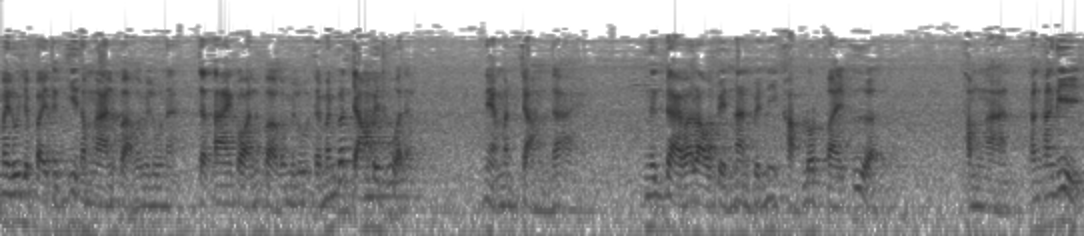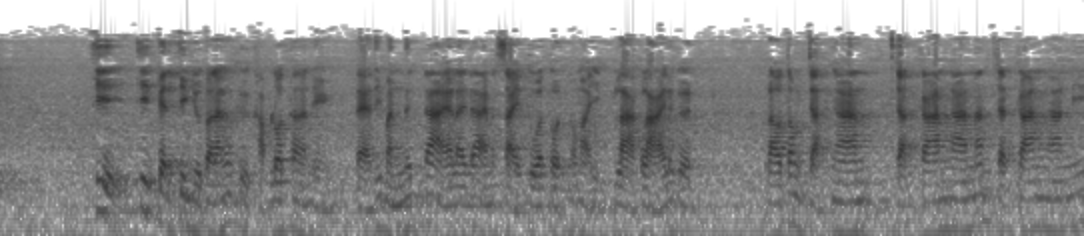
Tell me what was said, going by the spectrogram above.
ไม่รู้จะไปถึงที่ทำงานหรือเปล่าก็ไม่รู้นะจะตายก่อนหรือเปล่าก็ไม่รู้ แต่มันก็จำไปทั่วแหละเนี่ยมันจำได้ นึกได้ว่าเราเป็นนั่นเป็นนี่ขับรถไปเพื่อทำงาน ทั้งๆทที่ที่ที่เป็นจริงอยู่ตอนนั้นก็คือขับรถเท่านั้นเอง แต่ที่มันนึกได้อะไรได้มันใส่ตัวตนเข้ามาอีกหลากหลายเหลือเกิน เราต้องจัดงานจัดการงานนั้นจัดการงานนี้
